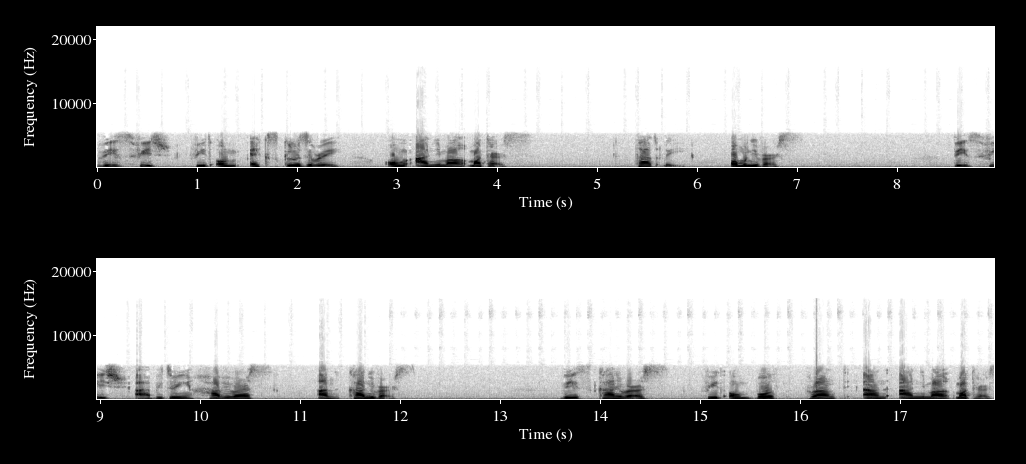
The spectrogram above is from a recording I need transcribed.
These fish feed on exclusively on animal matters. Thirdly, omnivores. These fish are between herbivores and carnivores. These carnivores feed on both plant and animal matters.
